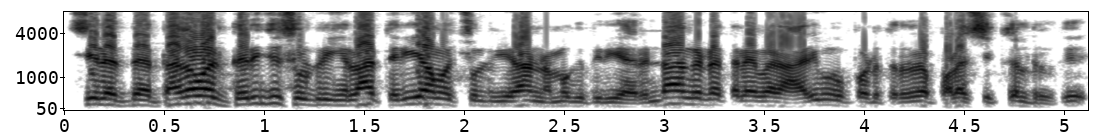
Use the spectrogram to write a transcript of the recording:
சில த- தகவல் தெரிஞ்சு சொல்றீங்களா தெரியாமல் சொல்றீங்களா நமக்கு தெரியாது. ரெண்டாம் கட்ட தலைவரை அறிமுகப்படுத்துறதுல பல சிக்கல் இருக்கு.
